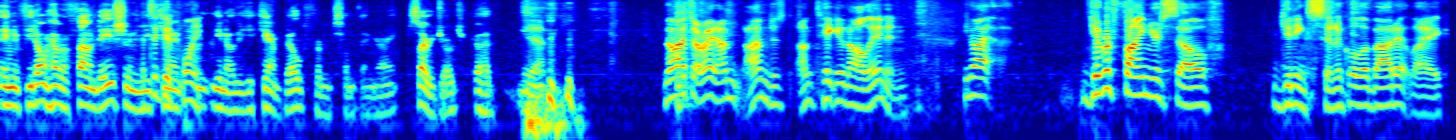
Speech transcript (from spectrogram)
And if you don't have a foundation, That's you a good can't. point. You know, you can't build from something, right? Sorry, George. Go ahead. yeah No, that's all right. I'm I'm just I'm taking it all in, and you know, I do you ever find yourself getting cynical about it? Like,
